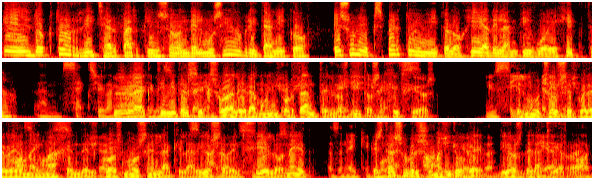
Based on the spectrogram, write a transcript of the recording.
El doctor Richard Parkinson del Museo Británico es un experto en mitología del antiguo Egipto. La actividad sexual era muy importante en los mitos egipcios. En muchos se puede ver una imagen del cosmos en la que la diosa del cielo, Net, está sobre su marido Geb, dios de la tierra.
